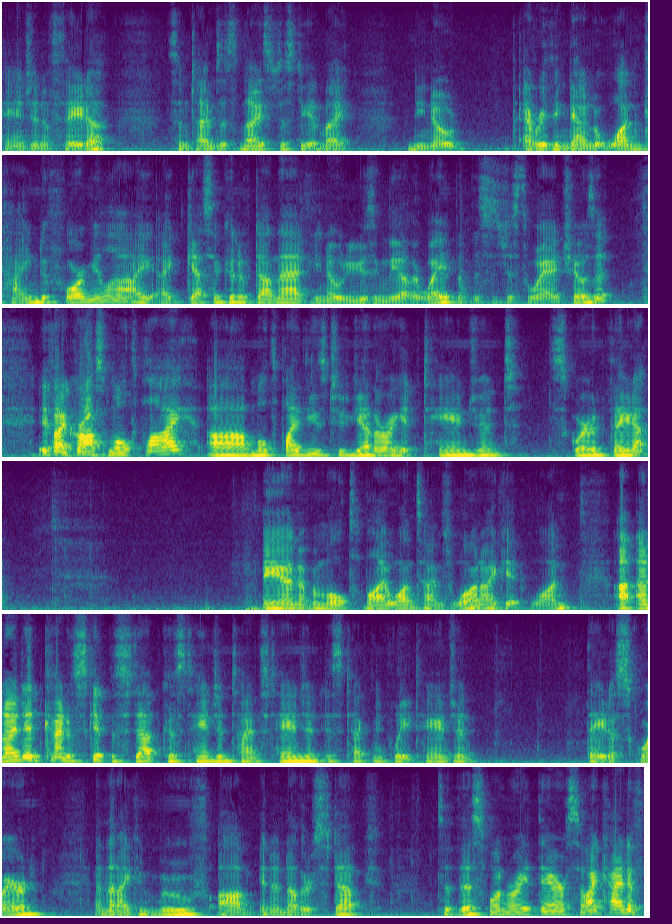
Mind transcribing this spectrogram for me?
tangent of theta. Sometimes it's nice just to get my, you know, everything down to one kind of formula. I, I, guess I could have done that, you know, using the other way, but this is just the way I chose it. If I cross multiply, uh, multiply these two together, I get tangent squared theta. And if I multiply 1 times 1, I get 1. Uh, and I did kind of skip a step because tangent times tangent is technically tangent theta squared. And then I can move um, in another step to this one right there. So I kind of,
